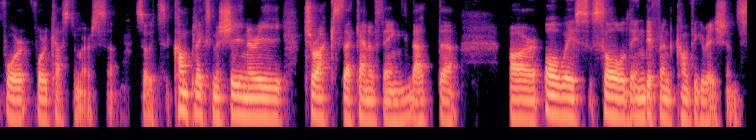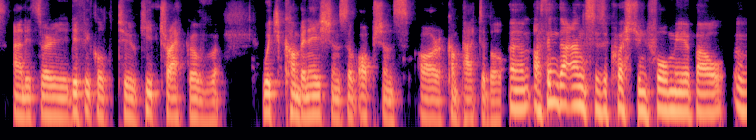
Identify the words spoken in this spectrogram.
for for customers so it's complex machinery trucks that kind of thing that uh, are always sold in different configurations and it's very difficult to keep track of which combinations of options are compatible um, i think that answers a question for me about uh,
